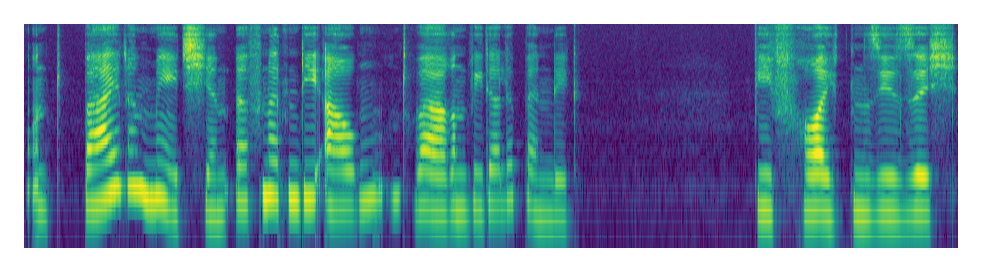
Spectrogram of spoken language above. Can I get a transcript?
und beide Mädchen öffneten die Augen und waren wieder lebendig. Wie freuten sie sich,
